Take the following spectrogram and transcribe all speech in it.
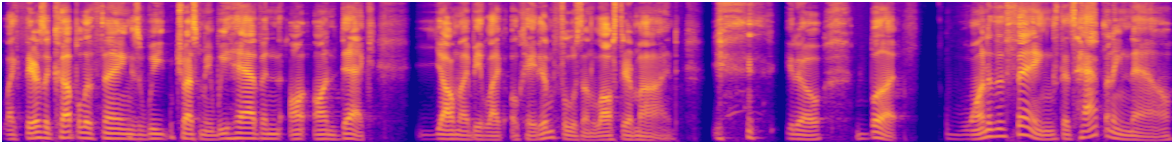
Like there's a couple of things we trust me we have in on, on deck. Y'all might be like okay them fools done lost their mind. You know? But one of the things that's happening now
